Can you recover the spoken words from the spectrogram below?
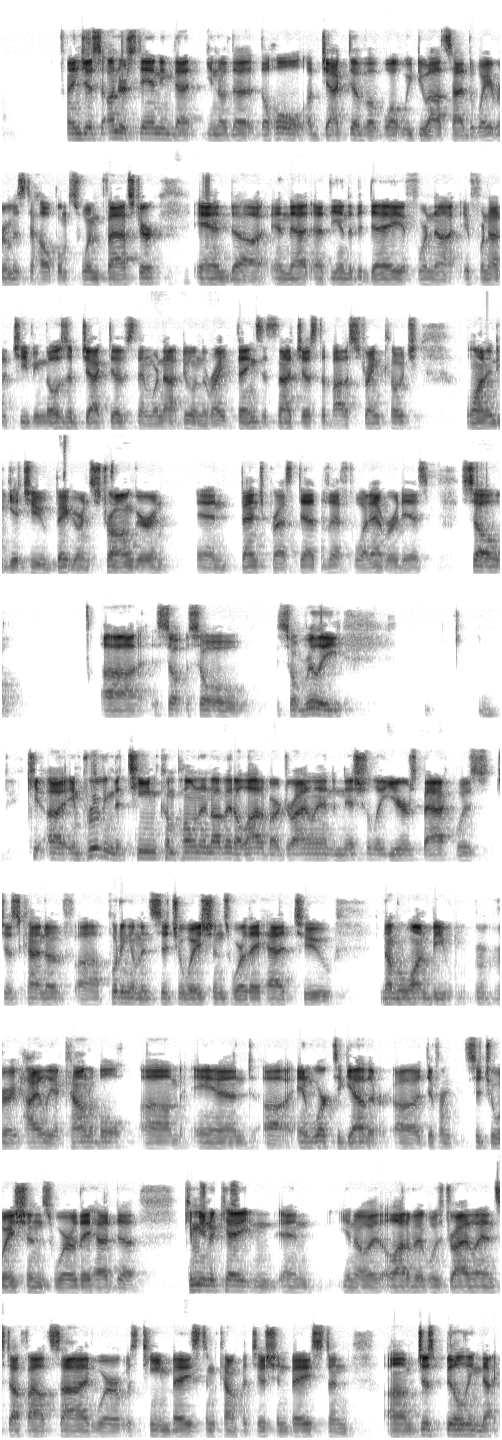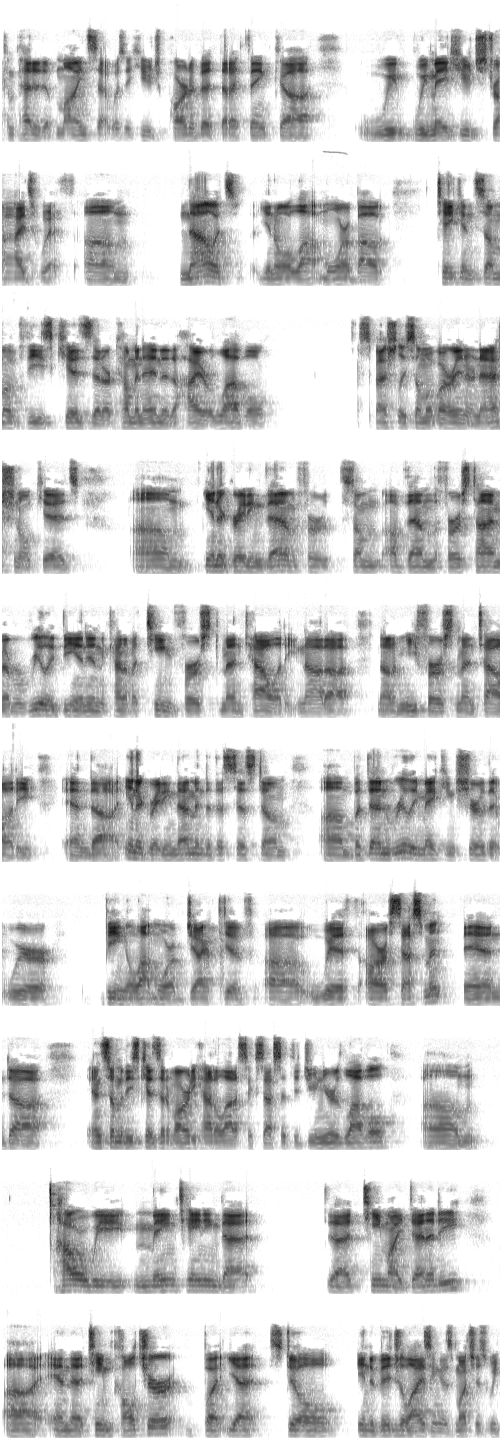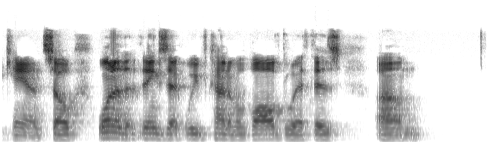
and just understanding that you know the the whole objective of what we do outside the weight room is to help them swim faster. And uh, and that at the end of the day if we're not if we're not achieving those objectives then we're not doing the right things. It's not just about a strength coach wanting to get you bigger and stronger and and bench press deadlift whatever it is. So uh, so so so really uh, improving the team component of it. A lot of our dryland initially years back was just kind of uh, putting them in situations where they had to, number one, be very highly accountable um, and uh, and work together. Uh, different situations where they had to communicate and and you know a lot of it was dryland stuff outside where it was team based and competition based and um, just building that competitive mindset was a huge part of it that I think uh, we we made huge strides with. Um, now it's you know a lot more about taking some of these kids that are coming in at a higher level, especially some of our international kids, um, integrating them for some of them the first time ever really being in kind of a team first mentality, not a not a me first mentality, and uh, integrating them into the system. Um, but then really making sure that we're being a lot more objective uh, with our assessment and uh, and some of these kids that have already had a lot of success at the junior level. Um, how are we maintaining that that team identity uh, and that team culture, but yet still individualizing as much as we can? So one of the things that we've kind of evolved with is, um,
